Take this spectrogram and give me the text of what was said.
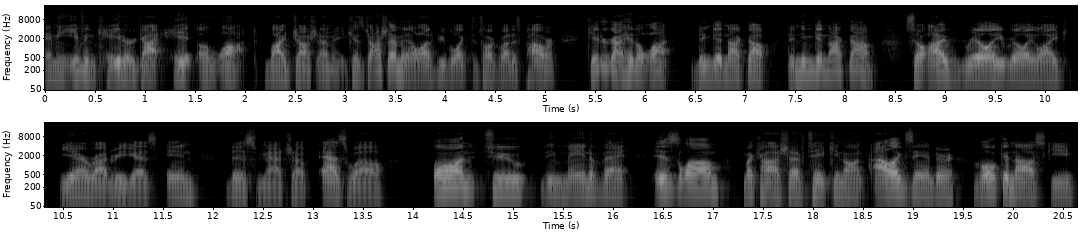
I mean, even Kattar got hit a lot by Josh Emmett because Josh Emmett, a lot of people like to talk about his power. Kattar got hit a lot, didn't get knocked out, didn't even get knocked down. So I really, really like Yair Rodriguez in this matchup as well. On to the main event Islam Makhachev taking on Alexander Volkanovski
